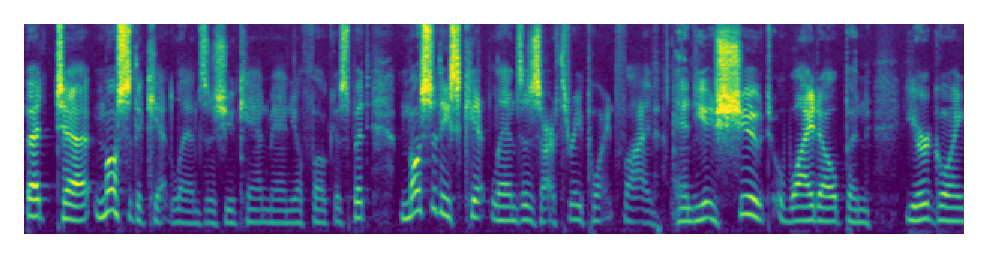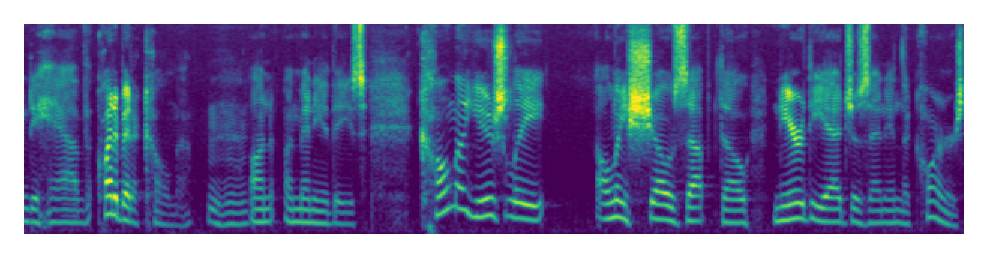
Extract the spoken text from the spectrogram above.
But uh, most of the kit lenses you can manual focus, but most of these kit lenses are 3.5. And you shoot wide open, you're going to have quite a bit of coma on, on many of these. Coma usually only shows up though near the edges and in the corners.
